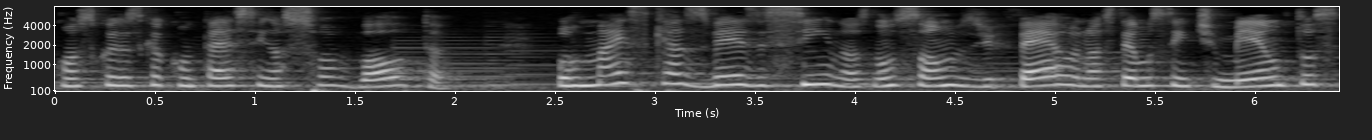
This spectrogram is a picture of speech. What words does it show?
com as coisas que acontecem à sua volta. Por mais que às vezes, sim, nós não somos de ferro, nós temos sentimentos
